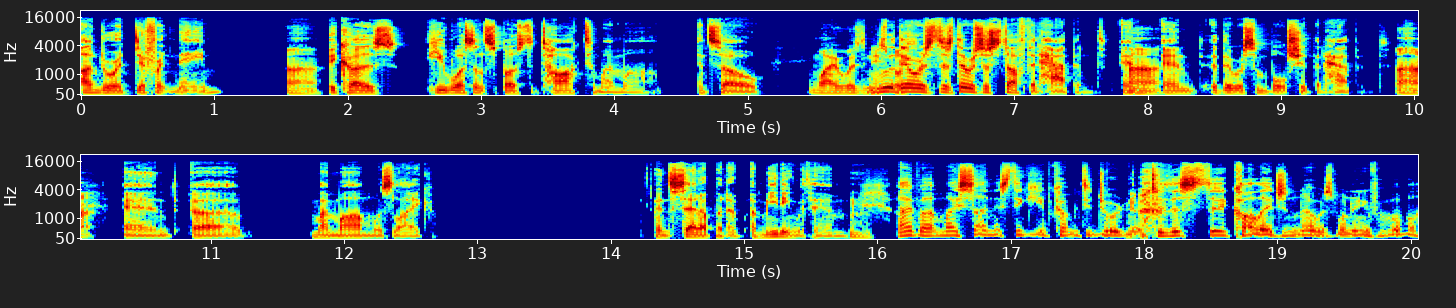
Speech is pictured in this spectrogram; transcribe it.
under a different name Uh-huh. because he wasn't supposed to talk to my mom, and so Why wasn't he supposed there was this, there was just stuff that happened, and Uh-huh. and there was some bullshit that happened uh-huh. and uh, my mom was like, and set up a, a meeting with him. Mhm. I've uh, my son is thinking of coming to Jordan to this uh, college, and I was wondering if blah blah. blah.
